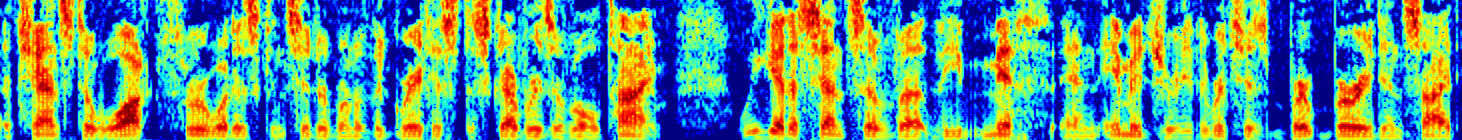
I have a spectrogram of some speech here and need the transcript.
a chance to walk through what is considered one of the greatest discoveries of all time. We get a sense of uh, the myth and imagery, the riches bur- buried inside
